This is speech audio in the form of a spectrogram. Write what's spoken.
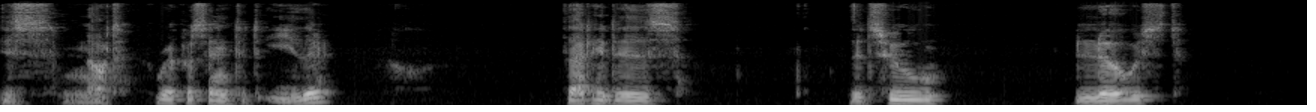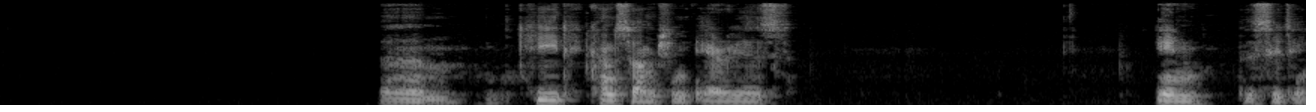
is not represented either. That it is the two lowest um, heat consumption areas in the city.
